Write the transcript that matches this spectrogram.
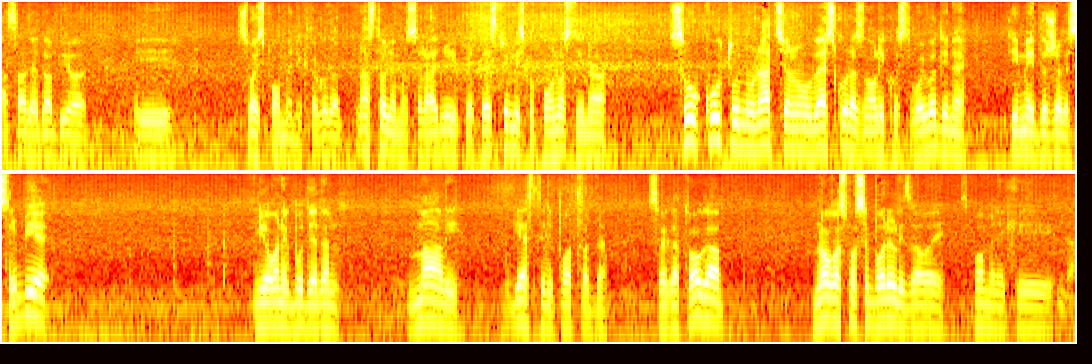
a sada je dobio i svoj spomenik. Tako da nastavljamo saradnju i prijateljstvo mi smo ponosni na svu kulturnu, nacionalnu, versku raznolikost Vojvodine, time i države Srbije. I ovo nek bude jedan mali gest ili potvrda svega toga. Mnogo smo se borili za ovaj spomenik i da.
